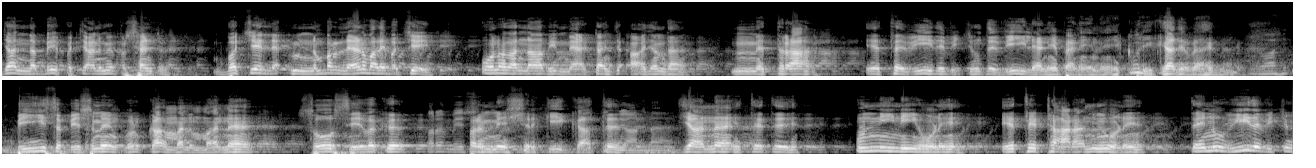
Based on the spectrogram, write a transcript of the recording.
ਜਾਂ 90 95% ਬੱਚੇ ਨੰਬਰ ਲੈਣ ਵਾਲੇ ਬੱਚੇ ਉਹਨਾਂ ਦਾ ਨਾਂ ਵੀ ਮੈਟਾਂ 'ਚ ਆ ਜਾਂਦਾ। ਮਿੱਤਰਾ ਇੱਥੇ 20 ਦੇ ਵਿੱਚੋਂ ਤੇ 20 ਲੈਣੇ ਪੈਣੇ ਨੇ। ਇੱਕ ਵਾਰੀ ਕਹਿ ਦੇ ਵਾਹਿਗੁਰੂ। 20 ਬਿਸਮੇ ਗੁਰ ਕਾ ਮਨ ਮਾਨੈ ਸੋ ਸੇਵਕ ਪਰਮੇਸ਼ਰ ਕੀ ਗਤ ਜਾਣੈ। ਜਾਣਾ ਇੱਥੇ ਤੇ 19 ਨਹੀਂ ਹੋਣੇ ਇੱਥੇ 18 ਨਹੀਂ ਹੋਣੇ ਤੈਨੂੰ 20 ਦੇ ਵਿੱਚੋਂ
